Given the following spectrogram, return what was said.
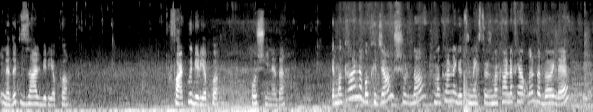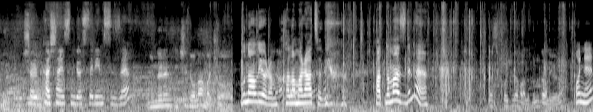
yine de güzel bir yapı. Farklı bir yapı. Hoş yine de. E, makarna bakacağım şurada. Makarna götürmek istiyoruz. Makarna fiyatları da böyle. Şöyle birkaç tanesini göstereyim size. Bunların içi dolu ama çoğu. Bunu alıyorum. Kalamarata diyor. Patlamaz değil mi? Nasıl kocuda bağlı. Bunu da alıyorum. O ne?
